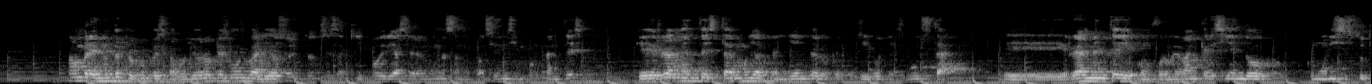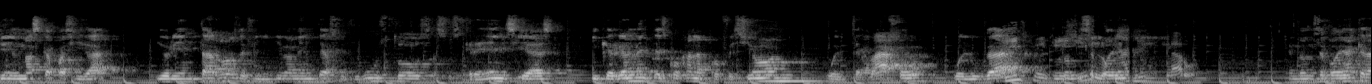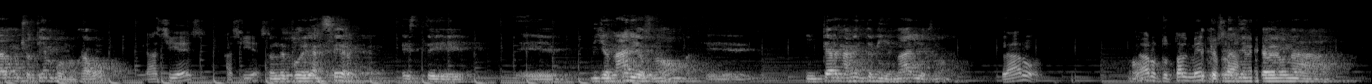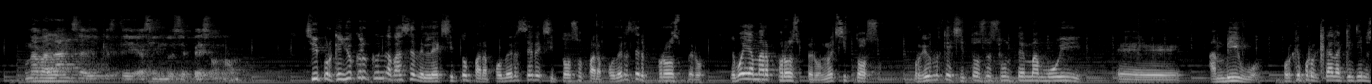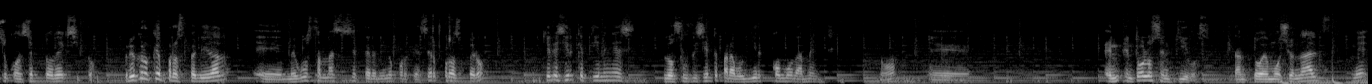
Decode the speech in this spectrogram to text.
Hombre, no te preocupes, Pablo. Yo creo que es muy valioso. Entonces aquí podría hacer algunas anotaciones importantes, que es realmente estar muy al pendiente de lo que a tus hijos les gusta. Eh, realmente conforme van creciendo, como dices, tú tienes más capacidad y orientarlos definitivamente a sus gustos, a sus creencias y que realmente escojan la profesión o el trabajo o el lugar donde, se podrían, claro. en donde se podrían quedar mucho tiempo, ¿no, Javo? Así es, así es. Donde podrían ser este, eh, millonarios, ¿no? Eh, internamente millonarios, ¿no? Claro, claro, totalmente. o sea, tiene que haber una, una balanza ahí que esté haciendo ese peso, ¿no? Sí, porque yo creo que una base del éxito para poder ser exitoso, para poder ser próspero, le voy a llamar próspero, no exitoso, porque yo creo que exitoso es un tema muy eh, ambiguo. ¿Por qué? Porque cada quien tiene su concepto de éxito. Pero yo creo que prosperidad, eh, me gusta más ese término, porque ser próspero quiere decir que tienes lo suficiente para vivir cómodamente, ¿no? Eh, en, todos los sentidos, tanto emocional,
